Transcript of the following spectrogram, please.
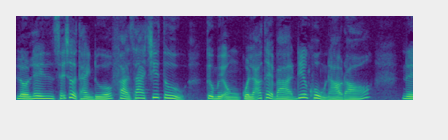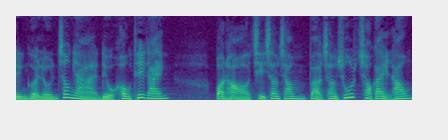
Lớn lên sẽ trở thành đứa phá gia chi tử Từ miệng của lão thể bà điên khủng nào đó. Nên người lớn trong nhà đều không thích anh. Bọn họ chỉ chăm chăm vào chăm chút cho cảnh long.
